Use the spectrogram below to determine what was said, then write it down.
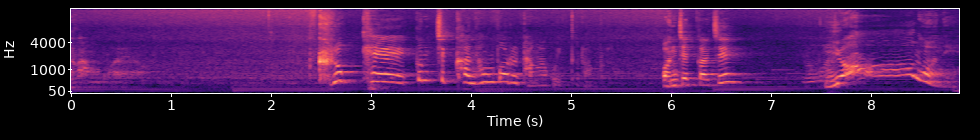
지옥에 간 거예요. 그렇게 끔찍한 형벌을 당하고 있더라고요. 언제까지? 영원히.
